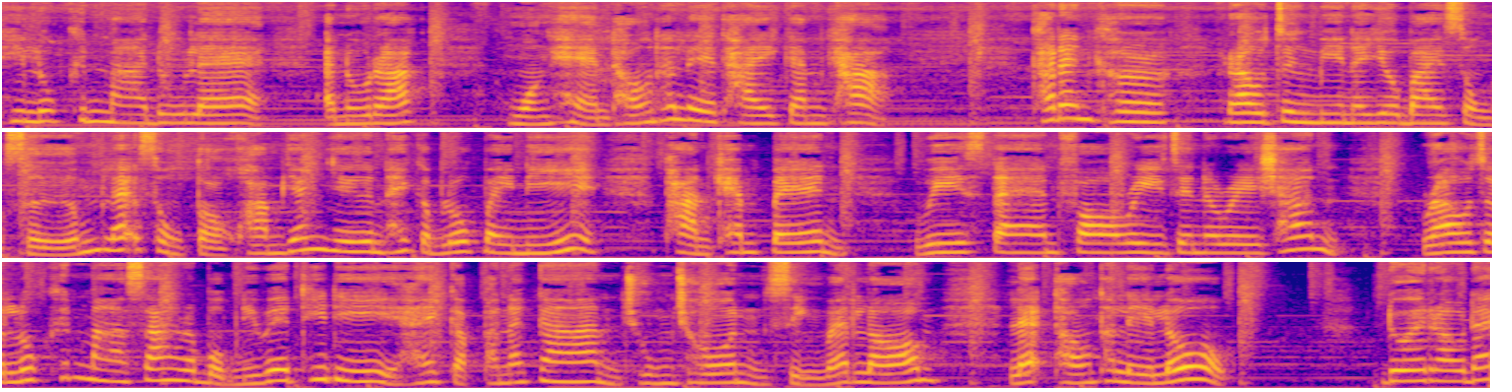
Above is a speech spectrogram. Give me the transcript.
ที่ลุกขึ้นมาดูแล อนุรักษ์ห่วงแหนท้องทะเลไทยกันค่ะคัดแอนเคอร์เราจึงมีนโยบายส่งเสริม และส่งต่อความยั่งยืนให้กับโลกใบนี้ ผ่านแคมเปญ We Stand for Regeneration เราจะลุกขึ้นมาสร้างระบบนิเวศที่ดีให้กับพนักงาน ชุมชน สิ่งแวดล้อม และท้องทะเลโลก โดยเราได้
